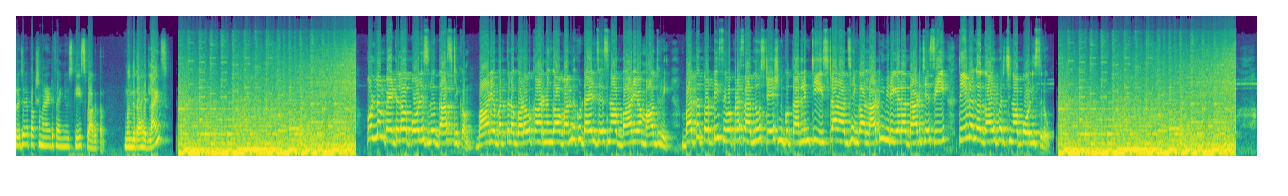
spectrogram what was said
ప్రజల పక్షం ninety five న్యూస్కి స్వాగతం. ముందుగా హెడ్లైన్స్. పుల్లంపేటలో పోలీసులు దాష్టికం. భార్య భర్తల గొడవ కారణంగా వందకు డయల్ చేసిన భార్య మాధురి. భర్త తొట్టి శివప్రసాద్ను స్టేషన్కు తరలించి ఇష్టారాజ్యంగా లాఠీ విరిగేలా దాడి చేసి తీవ్రంగా గాయపరిచిన పోలీసులు.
